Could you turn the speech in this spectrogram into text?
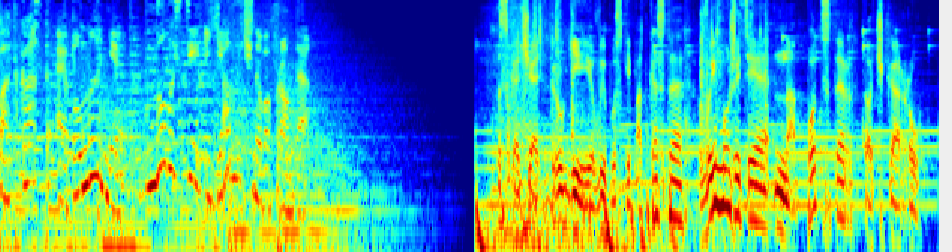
Подкаст Apple Money. Новости яблочного фронта. Скачать другие выпуски подкаста вы можете на podster.ru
